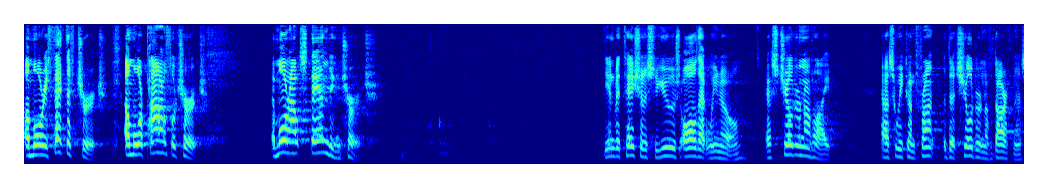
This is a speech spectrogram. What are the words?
a more effective church, a more powerful church, a more outstanding church. The invitation is to use all that we know as children of light as we confront the children of darkness,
